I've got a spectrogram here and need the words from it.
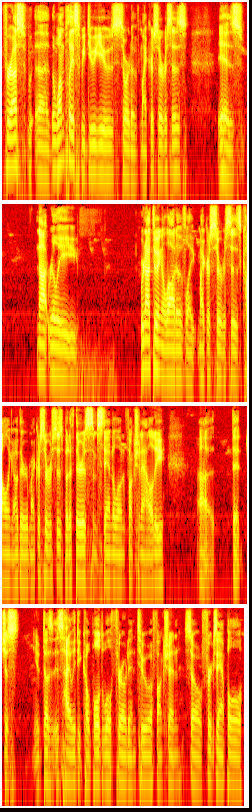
for us, uh, the one place we do use sort of microservices is not really. We're not doing a lot of like microservices calling other microservices, but if there is some standalone functionality uh, that just you know, does is highly decoupled, we'll throw it into a function. So, for example,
